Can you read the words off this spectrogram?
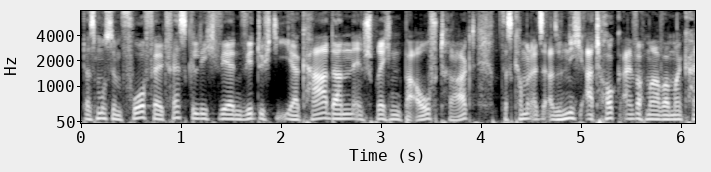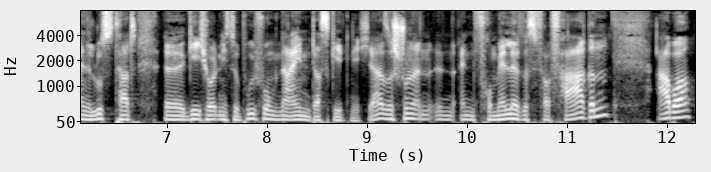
das muss im Vorfeld festgelegt werden, wird durch die IHK dann entsprechend beauftragt. Das kann man also, nicht ad hoc einfach mal, weil man keine Lust hat, äh, gehe ich heute nicht zur Prüfung. Nein, das geht nicht. Ja, also schon ein, ein formelleres Verfahren. Aber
